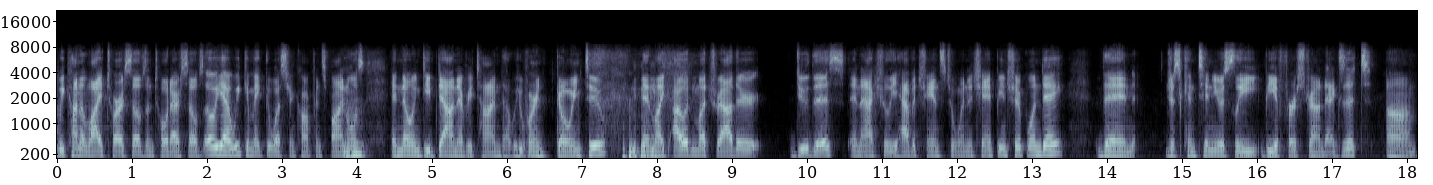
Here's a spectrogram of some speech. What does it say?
we kind of lied to ourselves and told ourselves, oh yeah, we can make the Western Conference Finals, and knowing deep down every time that we weren't going to and like I would much rather do this and actually have a chance to win a championship one day than just continuously be a first round exit. Um,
